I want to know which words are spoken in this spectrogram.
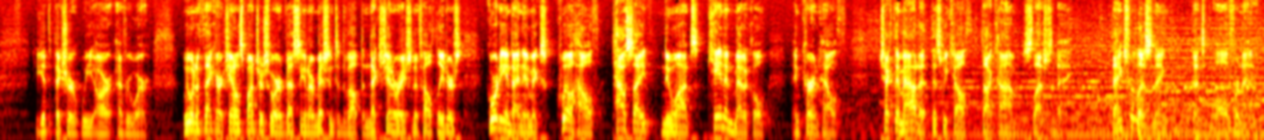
You get the picture. We are everywhere. We want to thank our channel sponsors who are investing in our mission to develop the next generation of health leaders Gordian Dynamics, Quill Health, Tausight, Nuance, Canon Medical, and Current Health. Check them out at thisweekhealth.com slash today. Thanks for listening. That's all for now.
